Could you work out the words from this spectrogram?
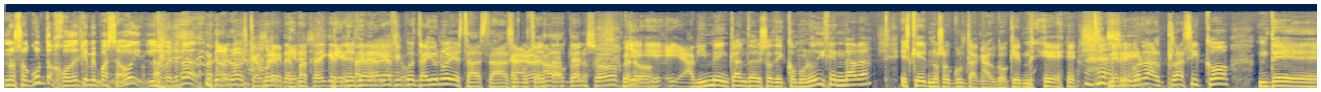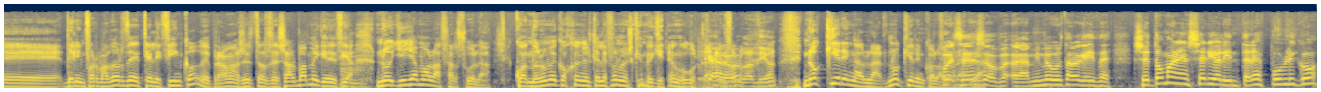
nos ocultan, joder, ¿qué me pasa hoy? La verdad. No, no, es que hombre, ¿Qué te vienes, pasa ahí, que vienes área nervioso? 51 y estás, estás Claro, emocionado. está claro. tenso, Oye, pero- eh, eh, a mí me encanta eso de como no dicen nada, es que nos ocultan algo, que me, me Sí. recuerda al clásico de, del informador de Telecinco, de programas estos de Sálvame, que decía, Ah. no, yo llamo a la zarzuela. Cuando no me cogen el teléfono es que me quieren ocultar Claro. información. No quieren hablar, no quieren colaborar. Pues ya. eso, a mí me gusta lo que dice. Se toman en serio el interés público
